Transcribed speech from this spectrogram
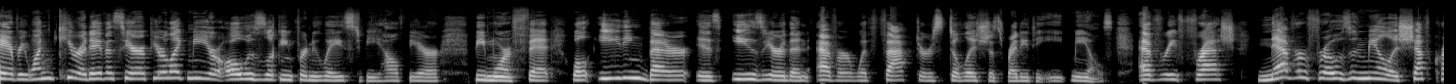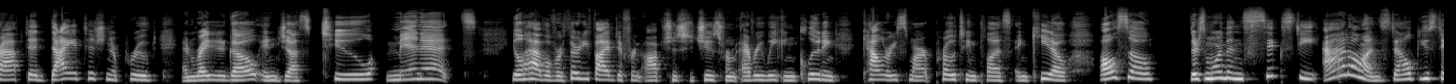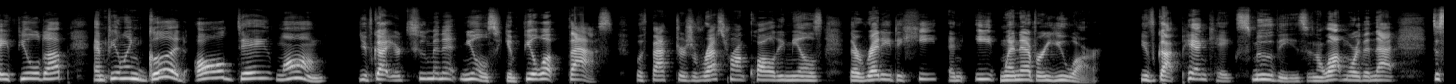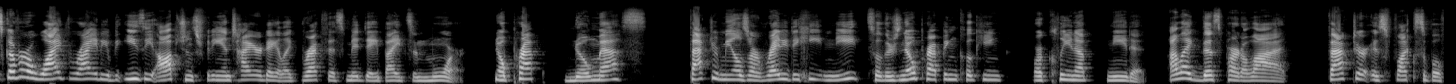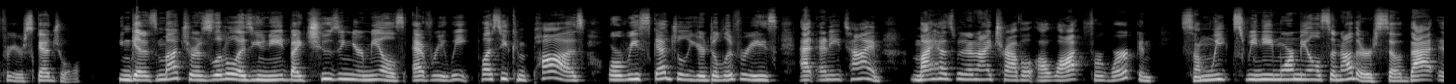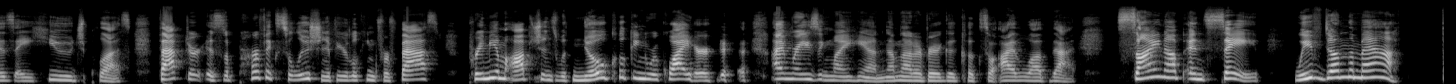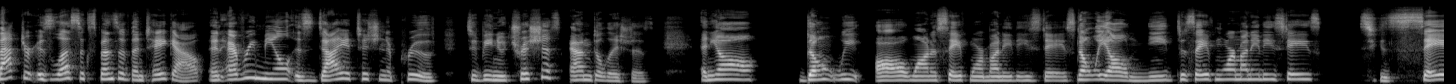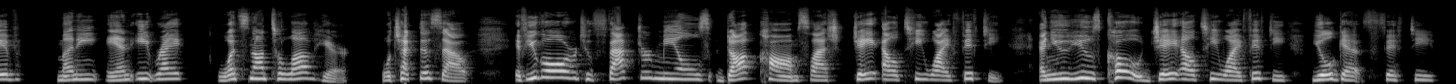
Hey everyone, Kira Davis here. If you're like me, you're always looking for new ways to be healthier, be more fit. Well, eating better is easier than ever with Factor's delicious, ready to eat meals. Every fresh, never frozen meal is chef crafted, dietitian approved, and ready to go in just two minutes. You'll have over 35 different options to choose from every week, including Calorie Smart, Protein Plus, and Keto. Also, there's more than 60 add ons to help you stay fueled up and feeling good all day long. You've got your two minute meals. You can fuel up fast with Factor's restaurant quality meals. They're ready to heat and eat whenever you are. You've got pancakes, smoothies, and a lot more than that. Discover a wide variety of easy options for the entire day, like breakfast, midday bites, and more. No prep, no mess. Factor meals are ready to heat and eat, so there's no prepping, cooking, or cleanup needed. I like this part a lot. Factor is flexible for your schedule. You can get as much or as little as you need by choosing your meals every week. Plus, you can pause or reschedule your deliveries at any time. My husband and I travel a lot for work, and some weeks we need more meals than others. So, that is a huge plus. Factor is the perfect solution if you're looking for fast, premium options with no cooking required. I'm raising my hand. I'm not a very good cook, so I love that. Sign up and save. We've done the math. Factor is less expensive than takeout, and every meal is dietitian approved to be nutritious and delicious. And y'all, don't we all want to save more money these days? Don't we all need to save more money these days? So you can save money and eat right? What's not to love here? Well, check this out. If you go over to factormeals.com slash JLTY50 and you use code JLTY50, you'll get 50%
